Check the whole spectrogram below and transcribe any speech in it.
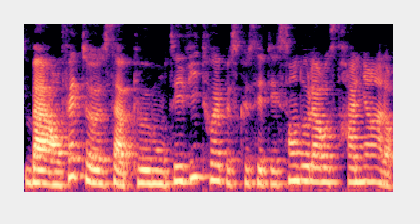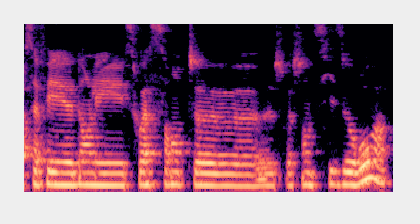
bah en fait, euh, ça peut monter vite, ouais, parce que c'était 100 dollars australiens, alors ça fait dans les 60, euh, 66 euros. hein.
